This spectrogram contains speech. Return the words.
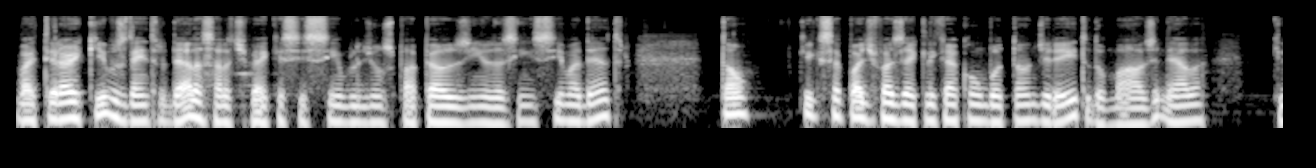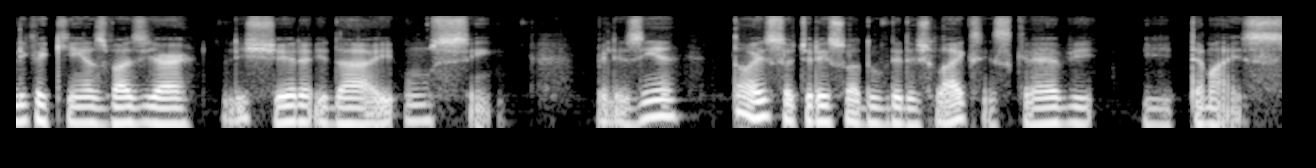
vai ter arquivos dentro dela, se ela tiver aqui esse símbolo de uns papelzinhos assim em cima dentro. Então, o que você pode fazer é clicar com o botão direito do mouse nela, clica aqui em esvaziar lixeira e dá aí um sim. Belezinha? Então é isso, eu tirei sua dúvida, deixa o like, se inscreve e até mais.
